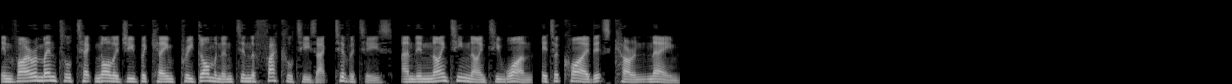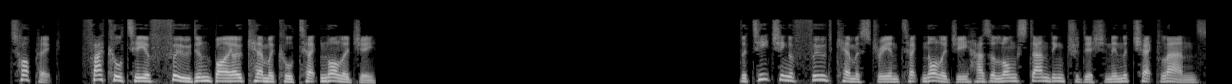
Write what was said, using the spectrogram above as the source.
environmental technology became predominant in the faculty's activities, and in 1991, it acquired its current name. Topic: Faculty of Food and Biochemical Technology. The teaching of food chemistry and technology has a long-standing tradition in the Czech lands,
